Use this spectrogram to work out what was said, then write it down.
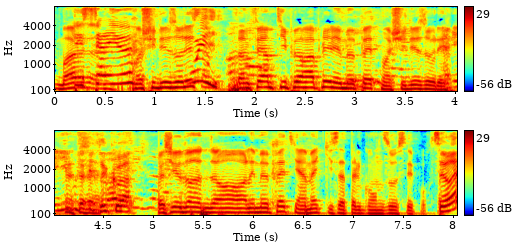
moi, T'es sérieux Moi, je suis désolé. Oui. Ça, ça me fait un petit peu rappeler les Muppets. Moi, je suis désolé. De quoi Parce que dans, dans les Muppets, il y a un mec qui s'appelle Gonzo, c'est pour ça. C'est vrai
